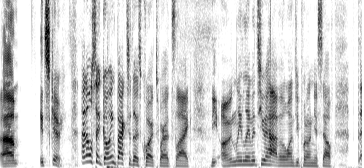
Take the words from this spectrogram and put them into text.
um, it's scary. And also going back to those quotes where it's like the only limits you have are the ones you put on yourself. Uh,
